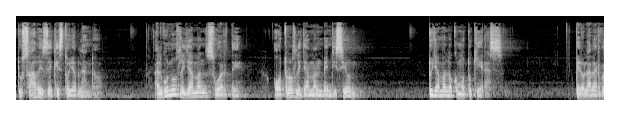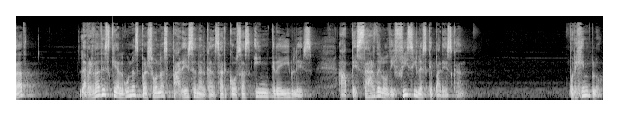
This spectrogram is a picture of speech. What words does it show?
Tú sabes de qué estoy hablando. Algunos le llaman suerte, otros le llaman bendición Tú llámalo como tú quieras. Pero la verdad, la verdad es que algunas personas parecen alcanzar cosas increíbles, a pesar de lo difíciles que parezcan. Por ejemplo,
